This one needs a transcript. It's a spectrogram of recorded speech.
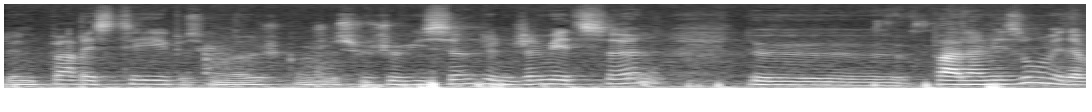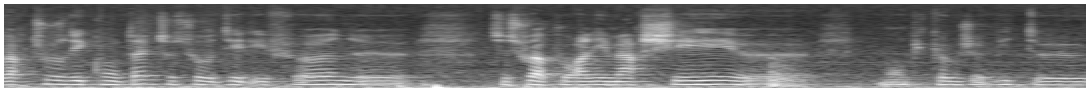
de ne pas rester, parce que moi, je- comme je, suis, je vis seule, de ne jamais être seule, pas à la maison, mais d'avoir toujours des contacts, que ce soit au téléphone, euh, que ce soit pour aller marcher. euh, bon, puis comme j'habite euh,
